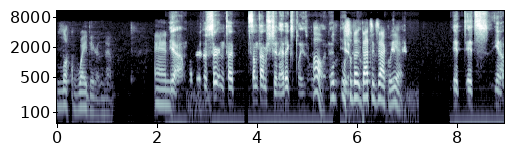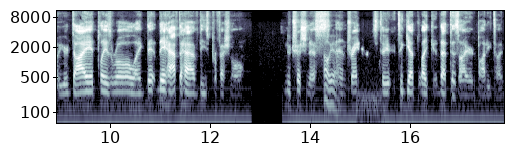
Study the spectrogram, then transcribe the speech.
look way bigger than him. And Yeah. Well, there's a certain type. Sometimes genetics plays a role oh in it. well, well so that, that's exactly it. it it's you know your diet plays a role like they, they have to have these professional nutritionists Oh, yeah. and trainers to to get like that desired body type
